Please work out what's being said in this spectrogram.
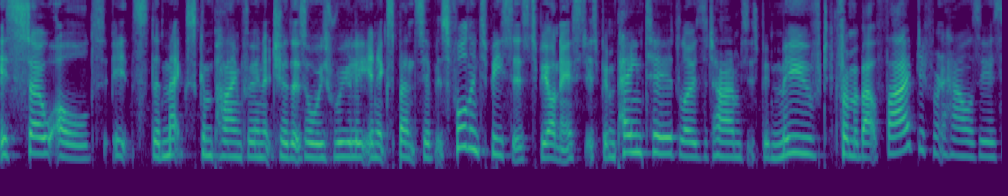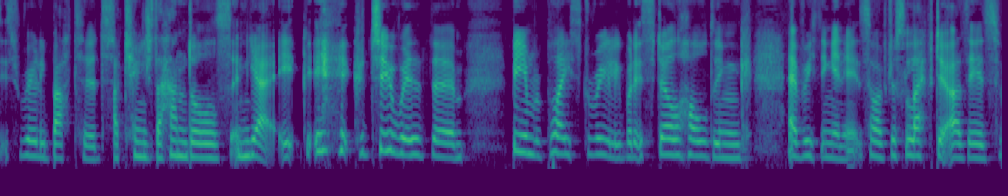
is so old. It's the Mexican pine furniture that's always really inexpensive. It's falling to pieces, to be honest. It's been painted loads of times. It's been moved from about five different houses. It's really battered. I've changed the handles and yeah, it, it could do with um, being replaced really but it's still holding everything in it. So I've just left it as is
